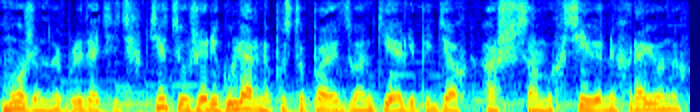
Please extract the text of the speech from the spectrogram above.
можем наблюдать этих птиц. Уже регулярно поступают звонки о лебедях аж в самых северных районах.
